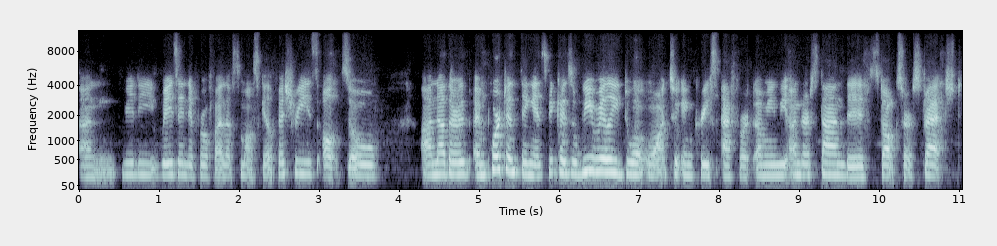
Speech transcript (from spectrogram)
and really raising the profile of small scale fisheries. Also, another important thing is because we really don't want to increase effort. I mean, we understand the stocks are stretched.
